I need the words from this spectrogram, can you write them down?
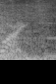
Fight!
